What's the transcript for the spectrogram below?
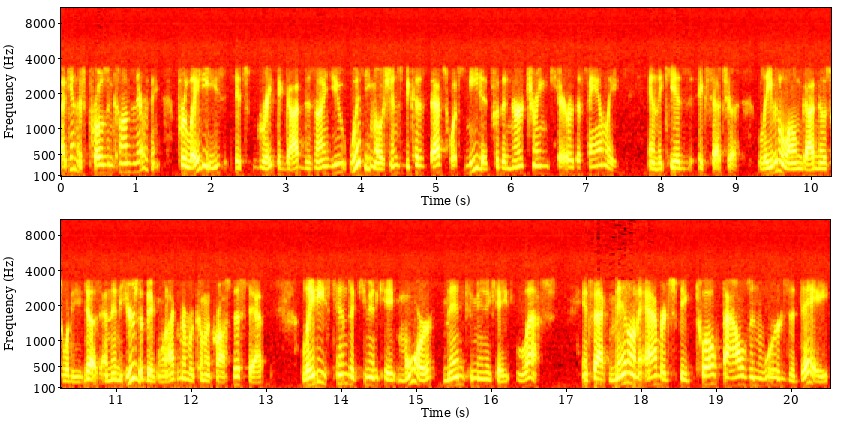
again, there's pros and cons and everything. For ladies, it's great that God designed you with emotions because that's what's needed for the nurturing care of the family and the kids, etc. Leave it alone. God knows what He does. And then here's a big one. I remember coming across this stat. Ladies tend to communicate more. Men communicate less. In fact, men on average speak 12,000 words a day.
